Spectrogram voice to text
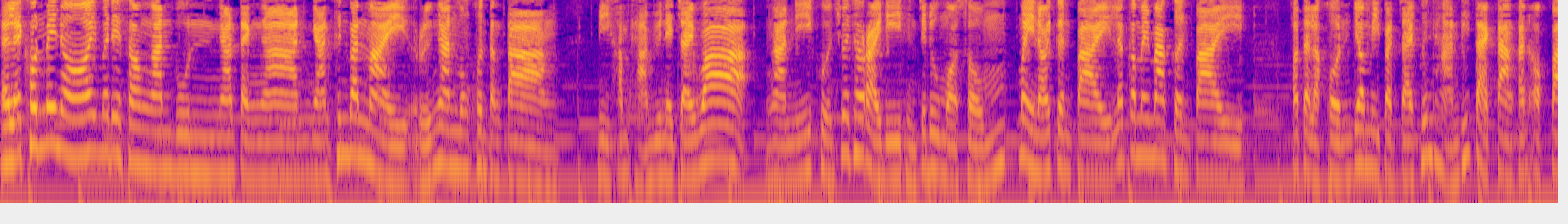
หลายๆคนไม่น้อยไม่ได้ซองงานบุญ งานแต่งงาน งานขึ้นบ้านใหม่ หรืองานมงคลต่างๆ มีคำถามอยู่ในใจว่า งานนี้ควรช่วยเท่าไหร่ดีถึงจะดูเหมาะสม ไม่น้อยเกินไปและก็ไม่มากเกินไป เพราะแต่ละคนย่อมมีปัจจัยพื้นฐานที่แตกต่างกันออกไป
